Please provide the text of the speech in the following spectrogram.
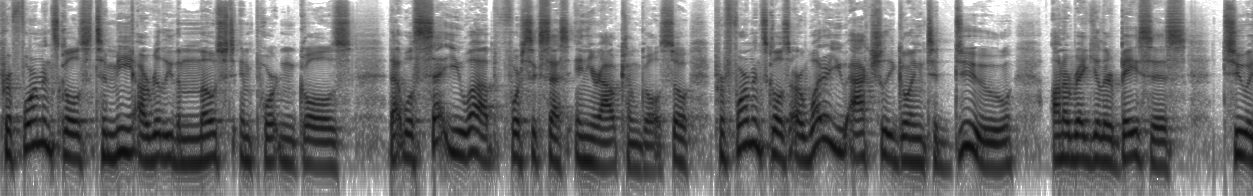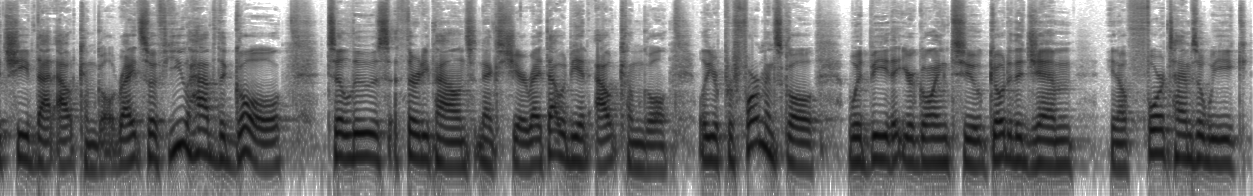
performance goals to me are really the most important goals that will set you up for success in your outcome goals. So, performance goals are what are you actually going to do on a regular basis to achieve that outcome goal, right? So if you have the goal to lose 30 pounds next year, right, that would be an outcome goal. Well, your performance goal would be that you're going to go to the gym, you know, four times a week,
